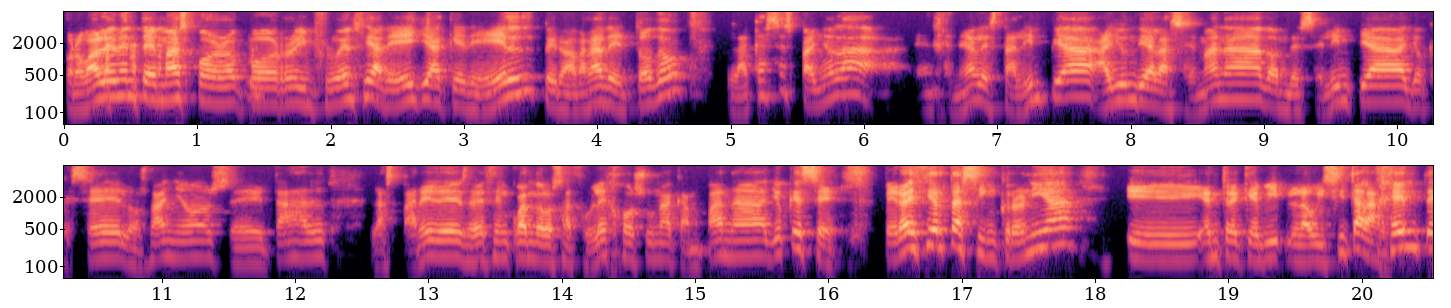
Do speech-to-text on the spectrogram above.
Probablemente más por, por, influencia de ella que de él, pero habrá de todo. La casa española en general está limpia. Hay un día a la semana donde se limpia, yo qué sé, los baños, eh, tal las paredes, de vez en cuando los azulejos, una campana, yo qué sé, pero hay cierta sincronía y entre que lo visita la gente,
